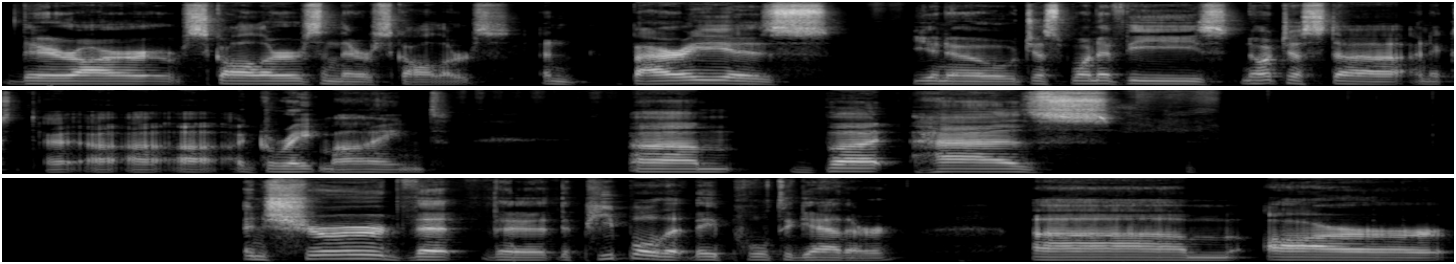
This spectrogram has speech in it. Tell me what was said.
there are scholars and there are scholars, and Barry is you know just one of these, not just uh, an, a, a, a great mind um, but has ensured that the the people that they pull together um, are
